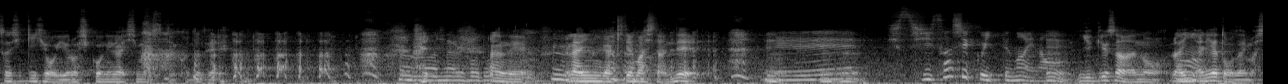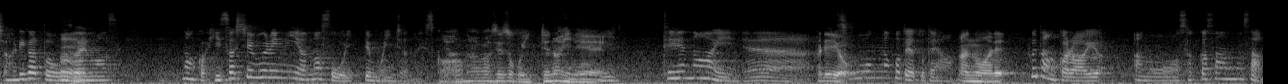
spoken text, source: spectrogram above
組織票よろしくお願いしますということで あーなるほど。あのね、うん。LINE が来てましたんで、うん。へえ久しく行ってないな。うん。うんうんゆきゅうさんあの LINE うん。ありがとうございました、ありがとうございます。なんか久しぶりに柳荘行ってもいいんじゃないですか？柳瀬倉庫行ってない行ねってないね。あれよ。そんなことやっとったやん。あのあれ。普段からやあの作家さんのさ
